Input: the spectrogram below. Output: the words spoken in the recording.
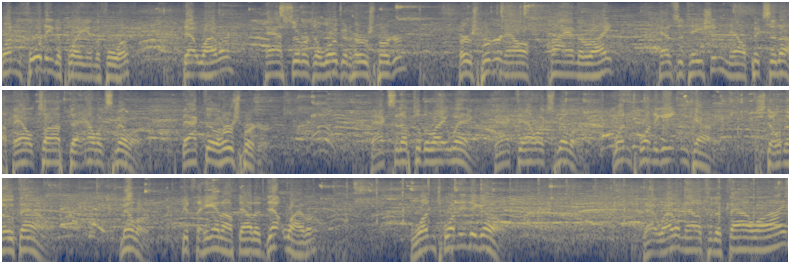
140 to play in the fourth. Detweiler pass over to Logan Hirschberger. Hirschberger now high on the right. Hesitation, now picks it up. Out top to Alex Miller. Back to Hirschberger. Backs it up to the right wing. Back to Alex Miller. 128 and counting. Still no foul. Miller gets the handoff now to Detweiler. 120 to go. Detweiler now to the foul line.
